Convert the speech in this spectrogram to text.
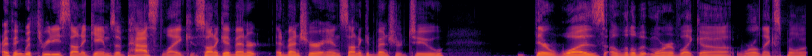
I think with 3D Sonic games of past, like Sonic Adventure and Sonic Adventure 2, there was a little bit more of like a world expo-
